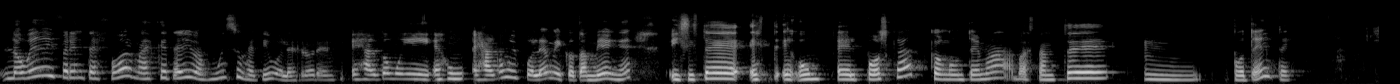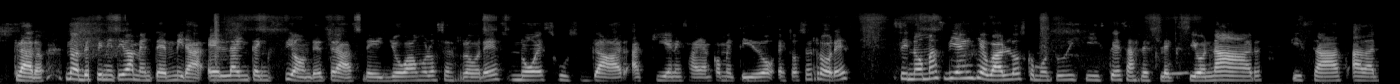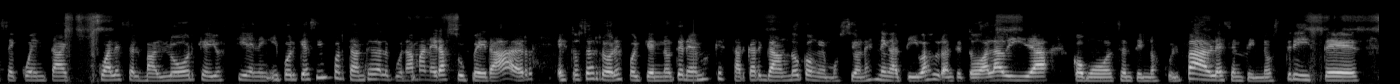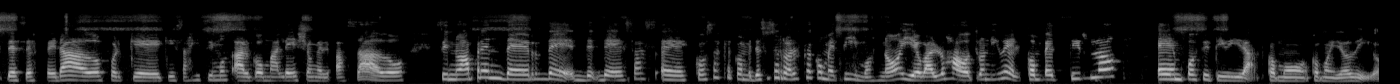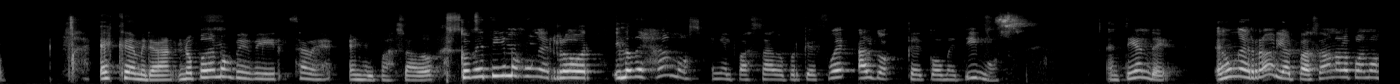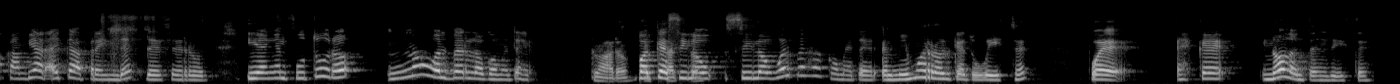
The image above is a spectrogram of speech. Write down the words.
lo ve de diferentes formas, es que te digo, es muy subjetivo el error, es, algo muy, es, un, es algo muy polémico también, ¿eh? Hiciste este, un, el podcast con un tema bastante mm, potente. Claro, no, definitivamente, mira, la intención detrás de yo amo los errores no es juzgar a quienes hayan cometido estos errores, sino más bien llevarlos, como tú dijiste, a reflexionar, quizás a darse cuenta cuál es el valor que ellos tienen y por qué es importante de alguna manera superar estos errores porque no tenemos que estar cargando con emociones negativas durante toda la vida, como sentirnos culpables, sentirnos tristes, desesperados porque quizás hicimos algo mal hecho en el pasado sino aprender de, de, esas eh, cosas que de esos errores que cometimos, ¿no? Y llevarlos a otro nivel, convertirlo en positividad, como, como yo digo. Es que, mira, no podemos vivir, ¿sabes?, en el pasado. Cometimos un error y lo dejamos en el pasado porque fue algo que cometimos. ¿Entiendes? Es un error y al pasado no lo podemos cambiar. Hay que aprender de ese error. Y en el futuro, no volverlo a cometer. Claro. Porque si lo, si lo vuelves a cometer, el mismo error que tuviste, pues es que no lo entendiste.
